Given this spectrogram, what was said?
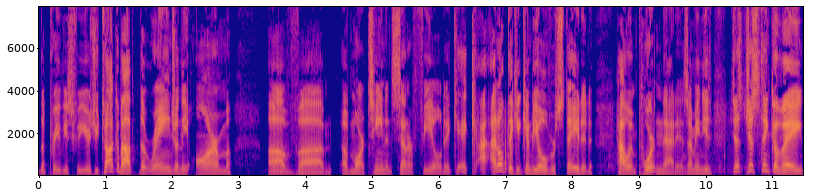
the previous few years. You talk about the range and the arm of um of Martin in center field. It, it, I I don't think it can be overstated how important that is. I mean, you just just think of a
